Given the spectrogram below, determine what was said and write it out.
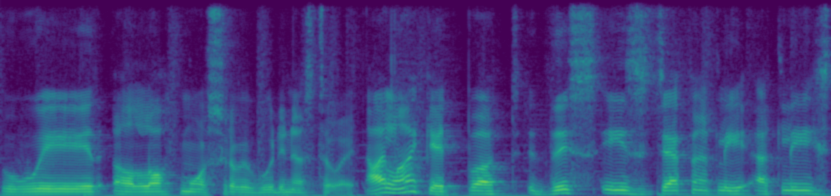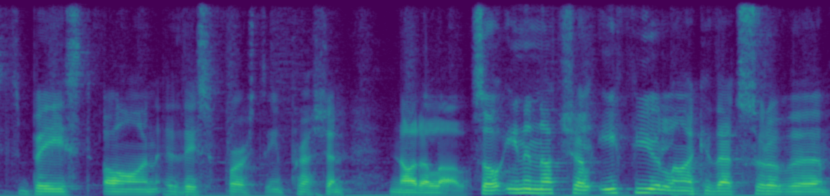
with a lot more sort of a woodiness to it. I like it, but this is definitely, at least based on this first impression, not a love. So in a nutshell, if you like that sort of a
